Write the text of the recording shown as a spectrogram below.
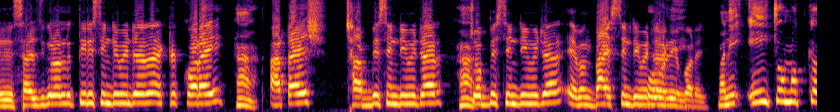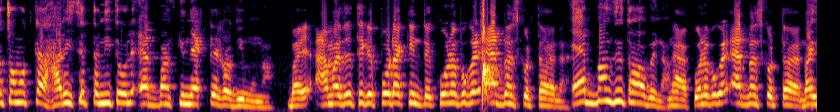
এই সাইজগুলো হলো তিরিশ সেন্টিমিটারের একটা কড়াই হ্যাঁ। আঠাইশ ছাব্বিশ সেন্টিমিটার হ্যাঁ। চব্বিশ সেন্টিমিটার এবং বাইশ সেন্টিমিটার একটা কড়াই। মানে এই চমৎকার চমৎকার হাড়ি সেটটা নিতে হলে অ্যাডভান্স কিন্তু এক টাকাও দিব না। ভাই আমাদের থেকে প্রোডাক্ট কিনতে কোনো প্রকার অ্যাডভান্স করতে হয় না। অ্যাডভান্স দিতে হবে না। না কোনো প্রকার অ্যাডভান্স করতে হয় না। ভাই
